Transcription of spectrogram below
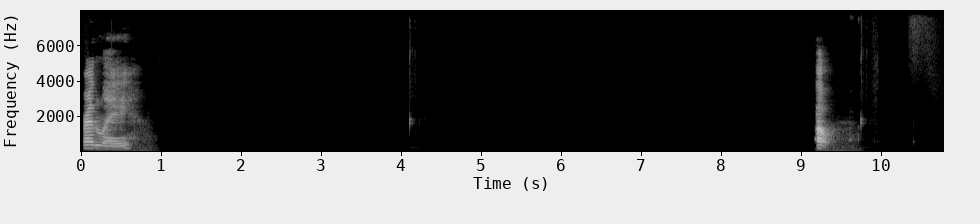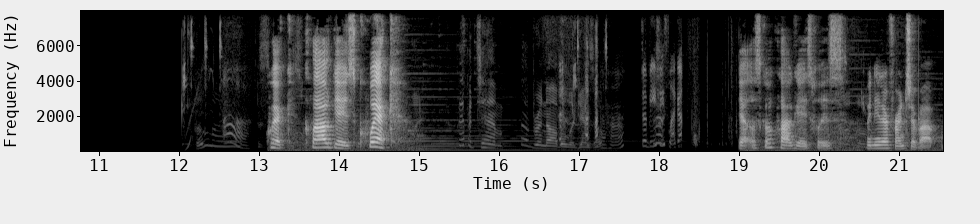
Friendly. Oh. Quick. Cloud gaze. Quick. Yeah, let's go cloud gaze, please. We need our friendship up.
